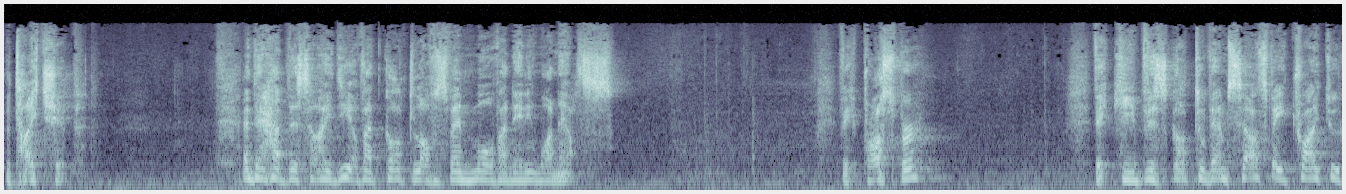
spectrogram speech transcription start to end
A tight ship. And they have this idea that God loves them more than anyone else. They prosper. They keep this God to themselves. They try to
